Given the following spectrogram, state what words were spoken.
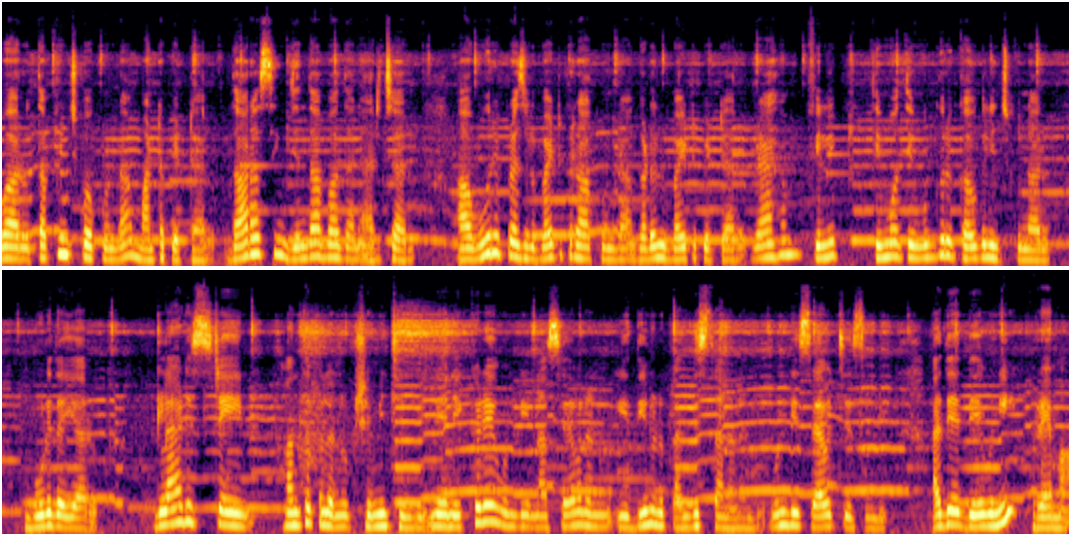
వారు తప్పించుకోకుండా మంట పెట్టారు. దారాసింగ్ జిందాబాద్ అని అరిచారు. ఆ ఊరి ప్రజలు బయటకు రాకుండా గడులు బయట పెట్టారు. గ్రాహం ఫిలిప్ తిమోతి ముగ్గురు కౌగిలించుకున్నారు. బూడిదయ్యారు. గ్లాడిస్ స్టెయిన్ హంతకులను క్షమించింది. నేను ఇక్కడే ఉండి నా సేవలను ఈ దీనులకు అందిస్తాననంది. ఉండి సేవ చేసింది. అదే దేవుని ప్రేమ.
